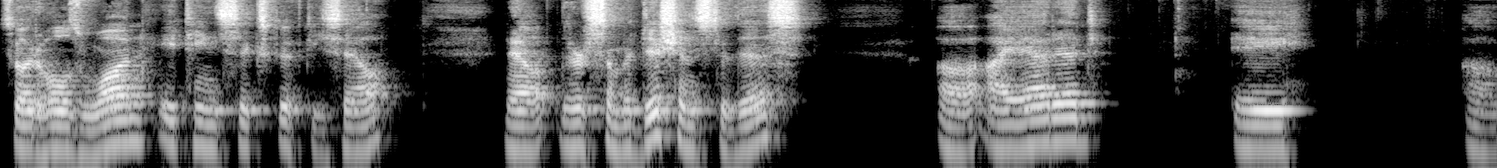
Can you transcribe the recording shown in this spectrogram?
So it holds one 18650 cell. Now there's some additions to this. Uh, I added a uh,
